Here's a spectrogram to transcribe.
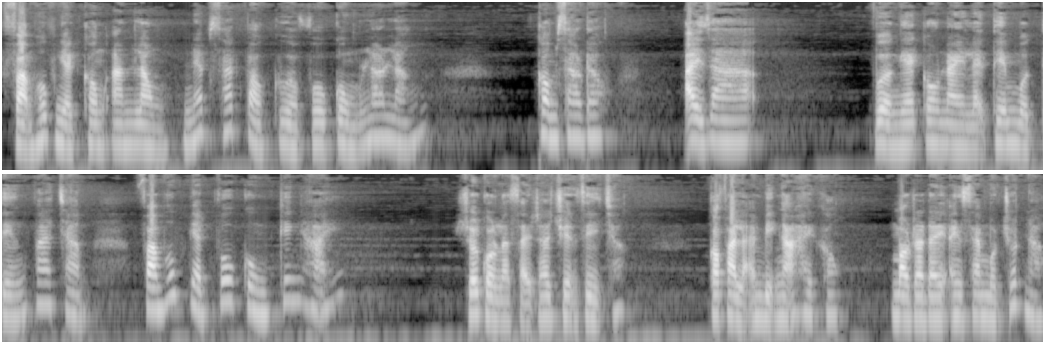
Phạm Húc Nhật không an lòng, nép sát vào cửa vô cùng lo lắng. Không sao đâu, ai ra... Vừa nghe câu này lại thêm một tiếng va chạm, Phạm Húc Nhật vô cùng kinh hãi. Rốt cuộc là xảy ra chuyện gì chứ? Có phải là em bị ngã hay không? Mau ra đây anh xem một chút nào.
